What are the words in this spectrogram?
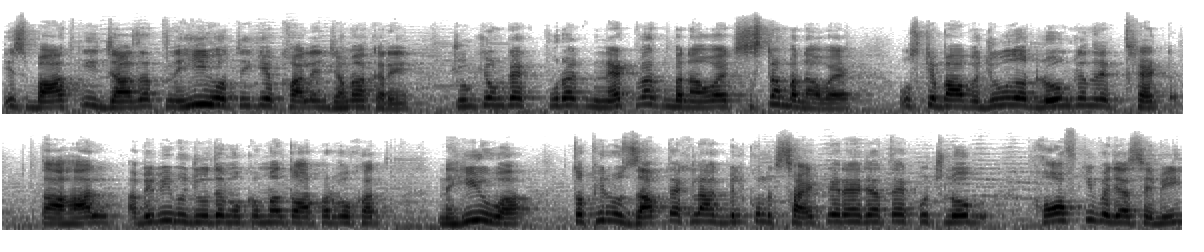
اس بات کی اجازت نہیں ہوتی کہ کھالیں جمع کریں، چونکہ ان کا ایک پورا نیٹ ورک بنا ہوا ہے، ایک سسٹم بنا ہوا ہے۔ اس کے باوجود اور لوگوں کے اندر ایک تھریٹ تاحال ابھی بھی موجود ہے، مکمل طور پر وہ خط نہیں ہوا۔ تو پھر وہ ضابطہ اخلاق بالکل سائٹ پہ رہ جاتا ہے۔ کچھ لوگ خوف کی وجہ سے بھی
